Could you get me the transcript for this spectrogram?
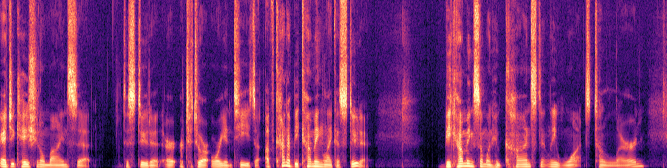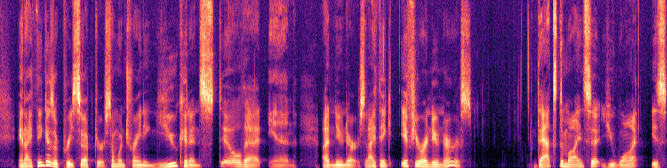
educational mindset to student or, or to, to our orientees of kind of becoming like a student becoming someone who constantly wants to learn. And I think as a preceptor, someone training, you can instill that in a new nurse. And I think if you're a new nurse, that's the mindset you want is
